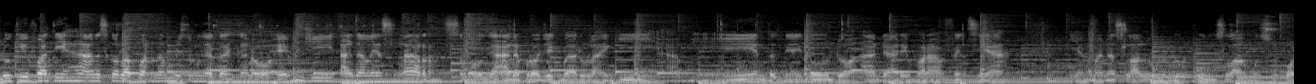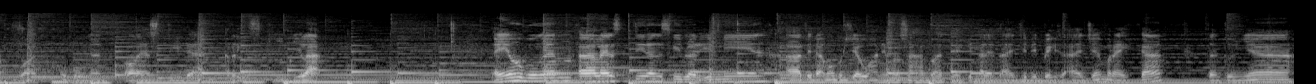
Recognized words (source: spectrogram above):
Lucky Fatihah underscore 86 bisa mengatakan OMG ada Leslar. Semoga ada project baru lagi. Amin. Tentunya itu doa dari para fans ya Yang mana selalu mendukung, selalu support buat hubungan Lesti dan Rizky Bilar Kayaknya hubungan uh, Lesti dan Rizky Bilar ini uh, tidak mau berjauhan ya persahabat ya. Kita lihat aja di back aja mereka. Tentunya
